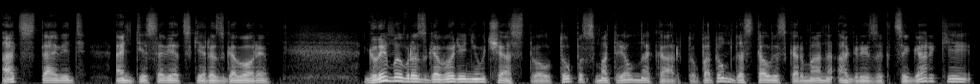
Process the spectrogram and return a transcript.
отставить антисоветские разговоры. Глыма в разговоре не участвовал, тупо смотрел на карту. Потом достал из кармана огрызок цигарки,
